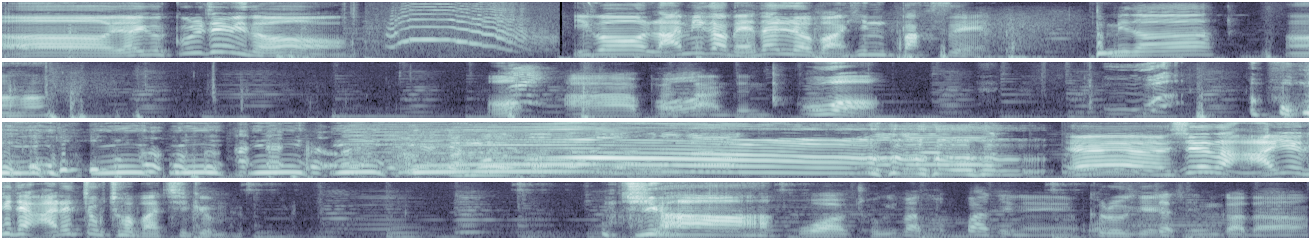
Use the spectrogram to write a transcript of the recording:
아 야 이거 꿀잼이다 이거 라미가 매달려 봐 흰 박스에 갑니다. 어허 어? 아 발사 어? 안 된다. 우와 우와 야 시에나 아예 그냥 아래쪽 쳐봐 지금 이야 와 저기만 쏙 빠지네. 와, 그러게. 진짜 젠가다.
